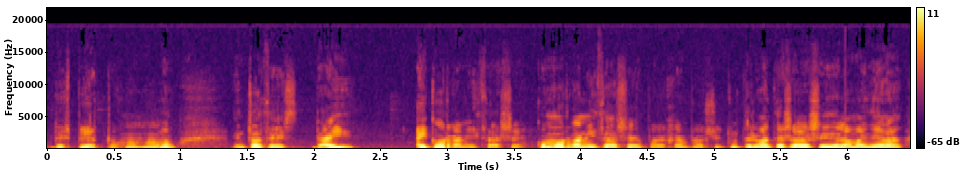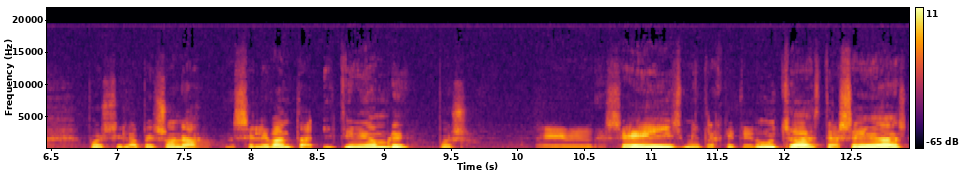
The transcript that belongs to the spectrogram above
despierto, ¿no? Entonces, de ahí hay que organizarse. ¿Cómo organizarse? Por ejemplo, si tú te levantas a las 6 de la mañana, pues si la persona se levanta y tiene hambre, pues 6, mientras que te duchas, te aseas,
